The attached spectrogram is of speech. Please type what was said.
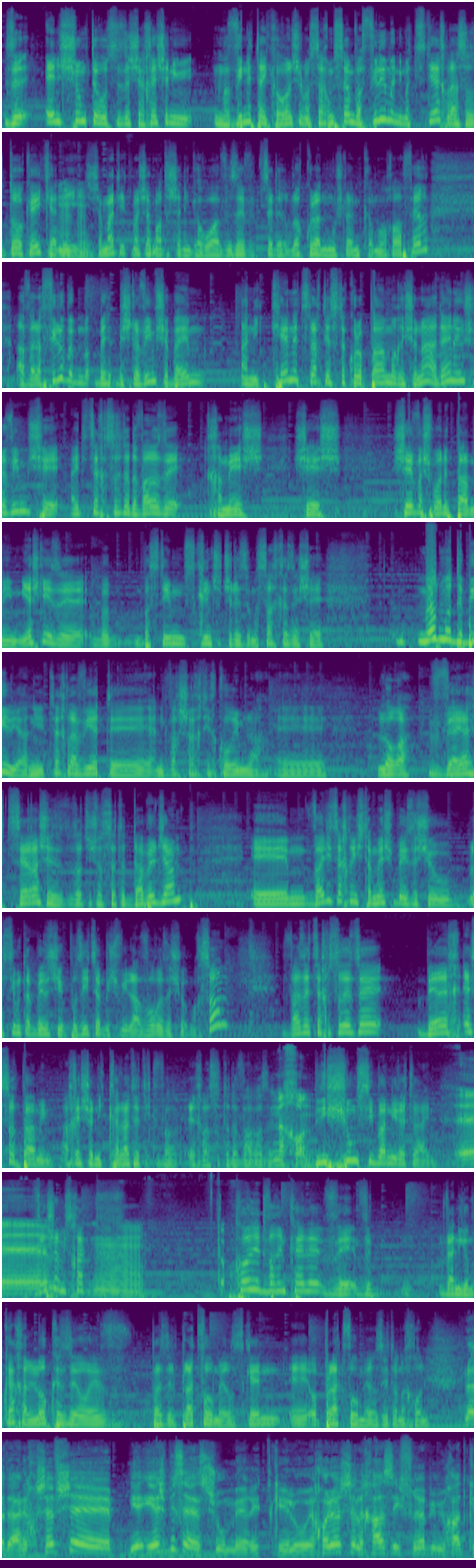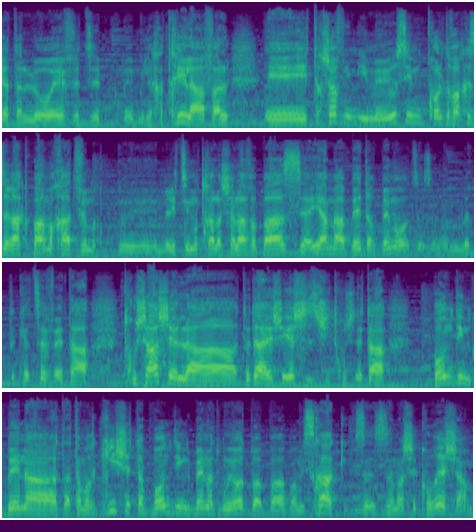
זה, אין שום תירוץ לזה שאחרי שאני מבין את העיקרון של מסך מסוים, ואפילו אם אני מצליח לעשות אותו, אוקיי? כי אני. שמעתי את מה שאמרת שאני גרוע וזה, ובסדר, לא כולנו מושלמים כמוך עופר, אבל אפילו בשלבים שבהם אני כן הצלחתי לעשות הכל בפעם הראשונה, עדיין היו שלבים שהייתי צריך לעשות את הדבר הזה חמש, שש, שבע, שמונה פעמים. יש לי איזה, בסטים סקרינשוט של איזה מסך כזה ש... מאוד מאוד דבילי, אני צריך להביא את, אה, אני כבר שכחתי איך קוראים לה, אה, לא רע. והיה את סרה, שזאתי שעושה את הדאבל ג'אמפ, אה, והייתי צריך להשתמש באיזשהו, לשים אותה באיזושהי פוזיציה בשביל לעבור איזשהו מחסום, ואז הייתי צריך לעשות את זה בערך עשר פעמים, אחרי שאני קלטתי כבר איך לעשות את הדבר הזה. נכון. בלי שום סיבה נראית לעין. אה, ויש למשחק- אה, כל מיני דברים כאלה, ואני גם ככה לא כזה אוהב פאזל פלטפורמרס, כן? אה, או פלטפורמרס, יותר נכון. לא יודע, אני חושב שיש בזה איזשהו מריט, כאילו, יכול להיות שלך זה הפריע במיוחד כי אתה לא אוהב את זה מלכתחילה, אבל אה, תחשוב, אם, אם היו עושים כל דבר כזה רק פעם אחת ומריצים אותך לשלב הבא, זה היה מאבד הרבה מאוד, זה, זה מאבד את הקצב ואת התחושה של ה... אתה יודע, יש, יש איזושהי תחושה, את ה bonding בין ה... אתה, מרגיש את ה bonding בין הדמויות במשחק, זה, זה מה שקורה שם.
